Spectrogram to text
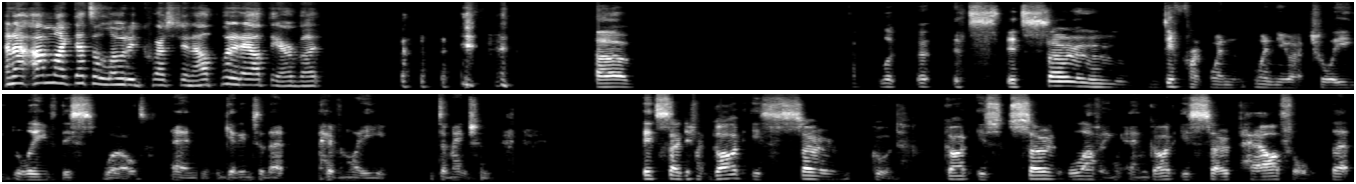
and I, I'm like, that's a loaded question. I'll put it out there, but Uh, look, it's it's so different when when you actually leave this world and get into that heavenly dimension. It's so different. God is so good. God is so loving and God is so powerful that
